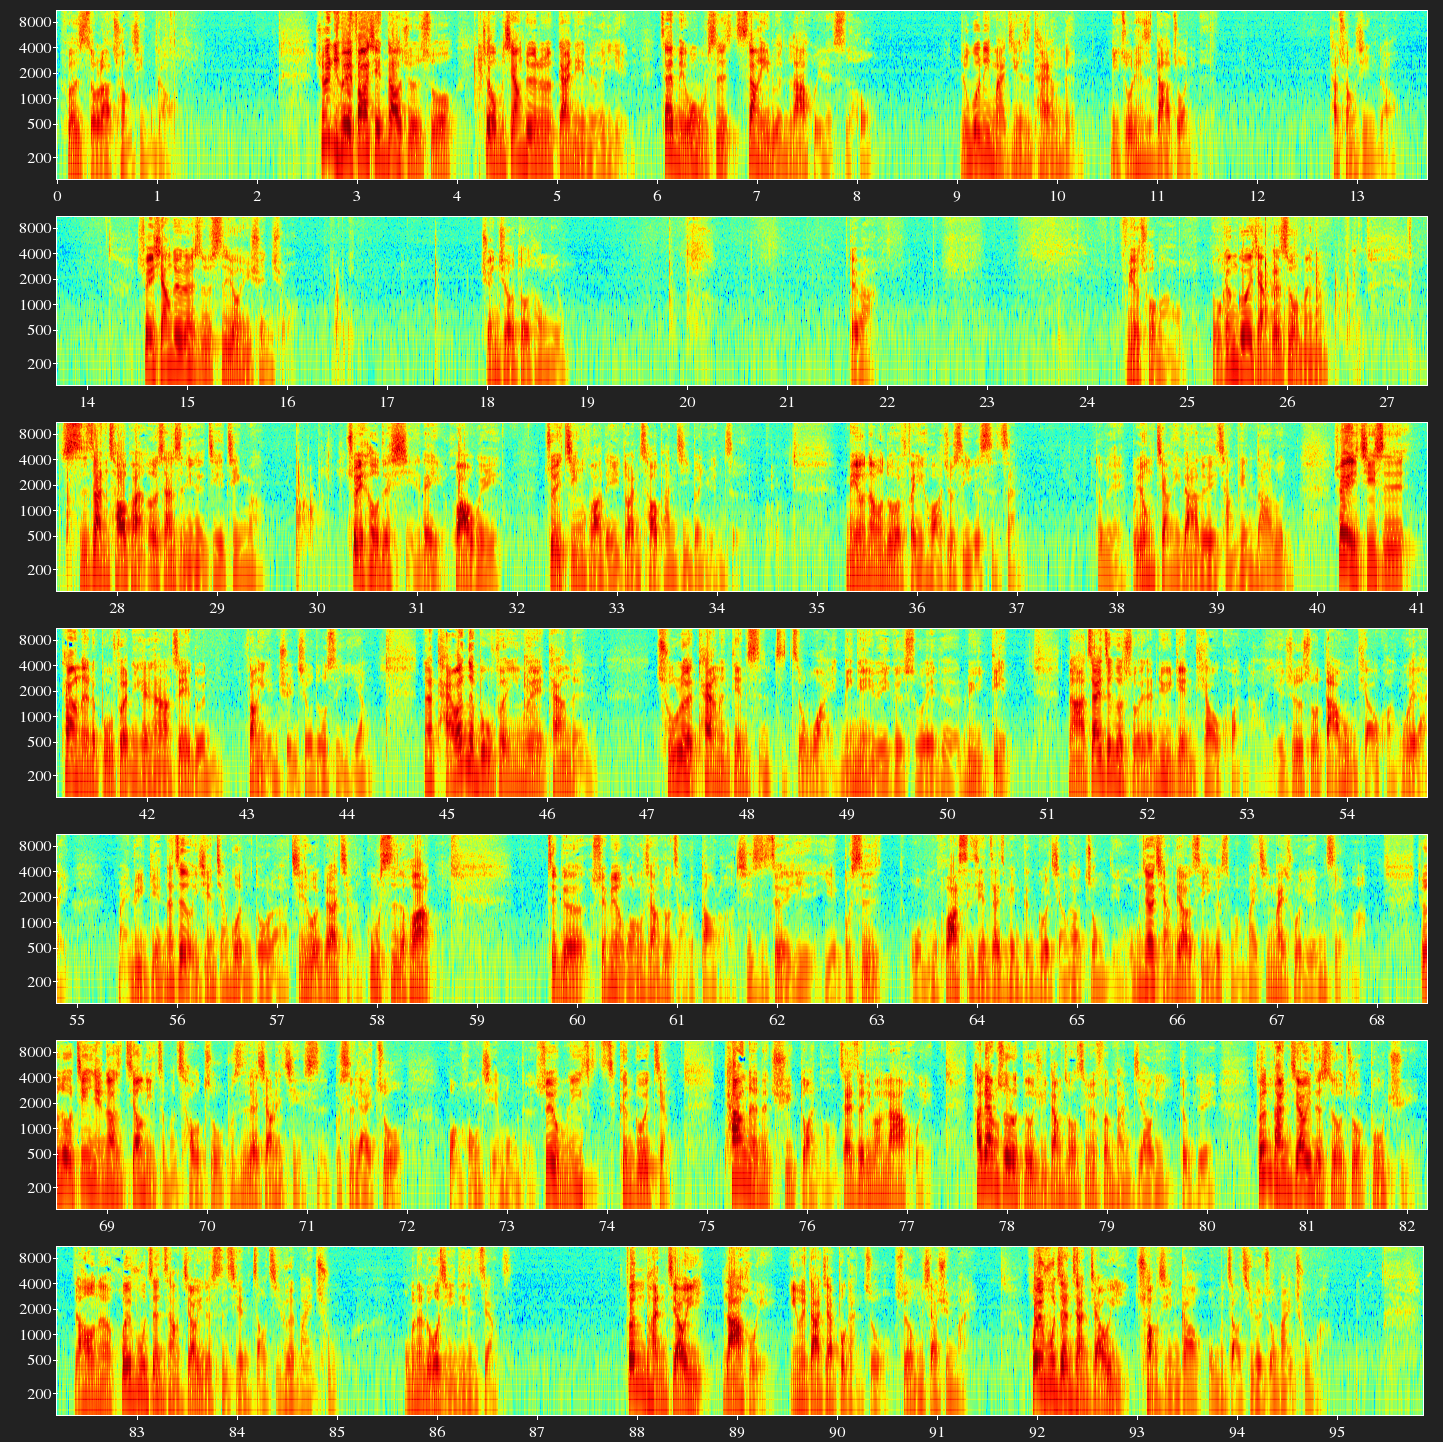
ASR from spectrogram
，First Solar 创新高，所以你会发现到，就是说，就我们相对论的概念而言，在美国股市上一轮拉回的时候，如果你买进的是太阳能，你昨天是大赚的，它创新高，所以相对论是不是适用于全球？全球都通用，对吧？没有错嘛？哦，我跟各位讲，这是我们实战操盘二三十年的结晶嘛，最后的血泪化为最精华的一段操盘基本原则，没有那么多的废话，就是一个实战，对不对？不用讲一大堆长篇大论。所以其实太阳能的部分，你可以看到这一轮放眼全球都是一样。那台湾的部分，因为太阳能除了太阳能电池之之外，明年有一个所谓的绿电。那在这个所谓的绿电条款啊，也就是说大户条款，未来买绿电，那这个以前讲过很多了。其实我也不要讲故事的话，这个随便网络上都找得到了。其实这也也不是我们花时间在这边跟各位强调重点。我们要强调的是一个什么买进卖出的原则嘛？就是说金钱道是教你怎么操作，不是在教你解释，不是来做网红节目的。所以我们一直跟各位讲，汤能的区段哦，在这地方拉回，它量缩的格局当中是因为分盘交易，对不对？分盘交易的时候做布局，然后呢恢复正常交易的时间找机会卖出。我们的逻辑一定是这样子：分盘交易拉回，因为大家不敢做，所以我们下去买；恢复正常交易创新高，我们找机会做卖出嘛。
